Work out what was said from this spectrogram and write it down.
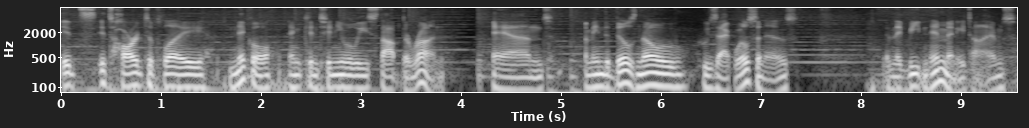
it's it's hard to play nickel and continually stop the run. And I mean, the Bills know who Zach Wilson is, and they've beaten him many times.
